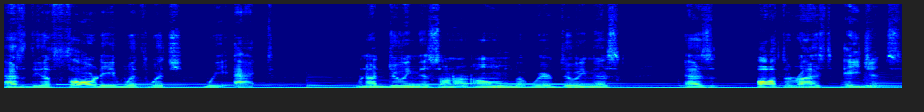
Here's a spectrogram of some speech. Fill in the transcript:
as the authority with which we act. We're not doing this on our own, but we're doing this as authorized agents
